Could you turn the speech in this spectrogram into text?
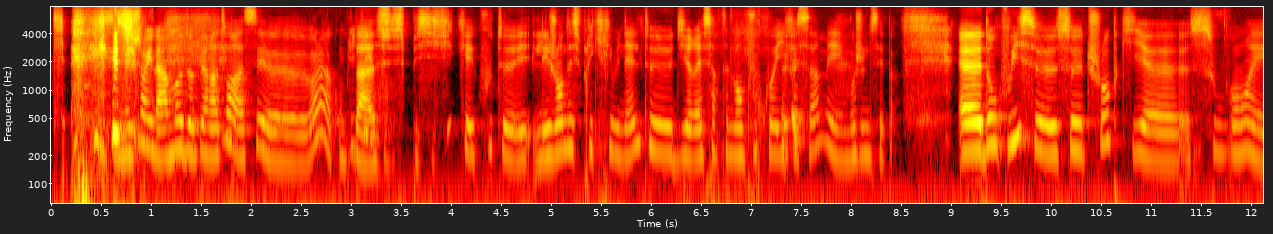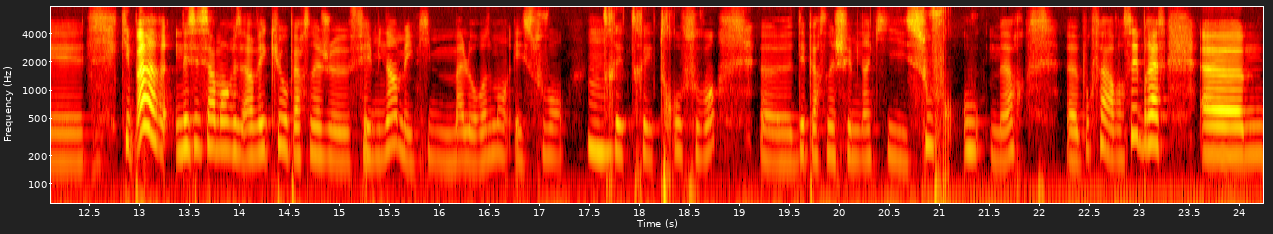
Ce méchant, il a un mode opératoire assez voilà, compliqué. Bah c'est spécifique. Écoute, les gens d'esprit criminel te diraient certainement pourquoi il fait ça, mais moi je ne sais pas. Donc oui, ce, ce trope qui souvent est, qui est pas nécessairement réservé que aux personnages féminins, mais qui malheureusement est souvent Hmm. très très trop souvent euh, des personnages féminins qui souffrent ou meurent euh, pour faire avancer. Bref, euh,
